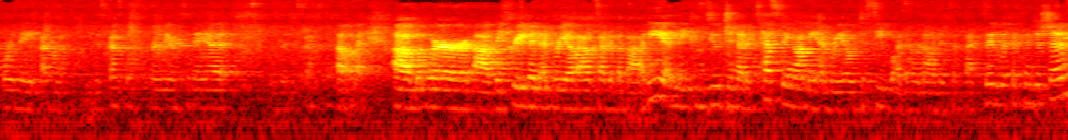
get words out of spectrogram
where they, I don't know, if we discussed this earlier today yet. Oh, okay. Um, where uh, they create an embryo outside of the body and they can do genetic testing on the embryo to see whether or not it's affected with the condition.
